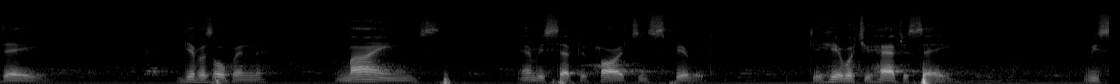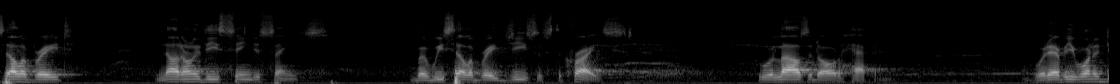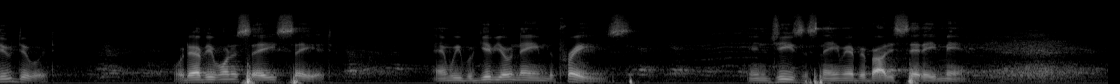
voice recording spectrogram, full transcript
today. Give us open minds and receptive hearts and spirit to hear what you have to say. We celebrate not only these senior saints, but we celebrate Jesus the Christ, who allows it all to happen. Whatever you want to do, do it. Whatever you want to say, say it. And we will give your name the praise. In Jesus' name, everybody said amen. amen.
